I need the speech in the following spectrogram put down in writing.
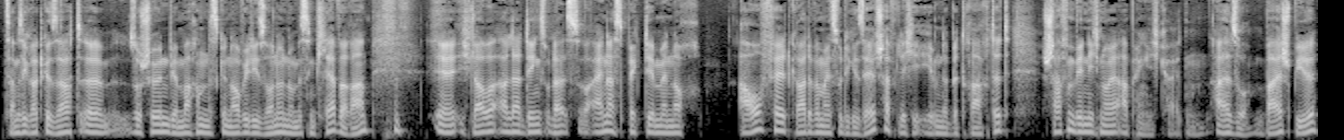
Jetzt haben Sie gerade gesagt, äh, so schön, wir machen es genau wie die Sonne, nur ein bisschen cleverer. äh, ich glaube allerdings, oder ist so ein Aspekt, der mir noch auffällt, gerade wenn man jetzt so die gesellschaftliche Ebene betrachtet, schaffen wir nicht neue Abhängigkeiten. Also Beispiel,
